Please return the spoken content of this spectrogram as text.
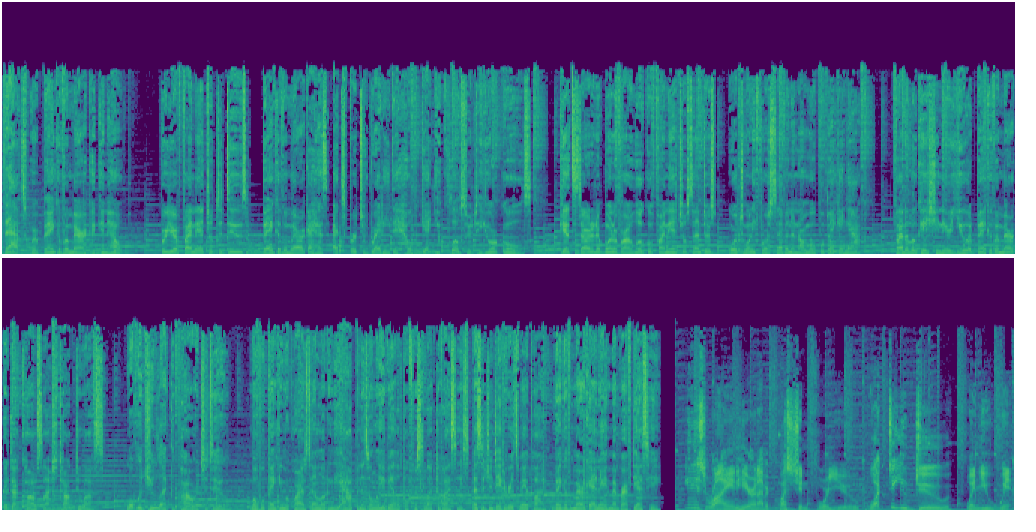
That's where Bank of America can help. For your financial to dos, Bank of America has experts ready to help get you closer to your goals. Get started at one of our local financial centers or 24-7 in our mobile banking app. Find a location near you at bankofamerica.com slash talk to us. What would you like the power to do? Mobile banking requires downloading the app and is only available for select devices. Message and data rates may apply. Bank of America and a member FDIC. It is Ryan here, and I have a question for you. What do you do when you win?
